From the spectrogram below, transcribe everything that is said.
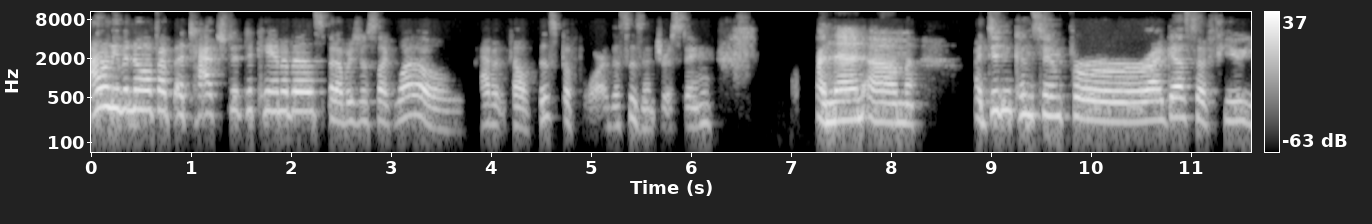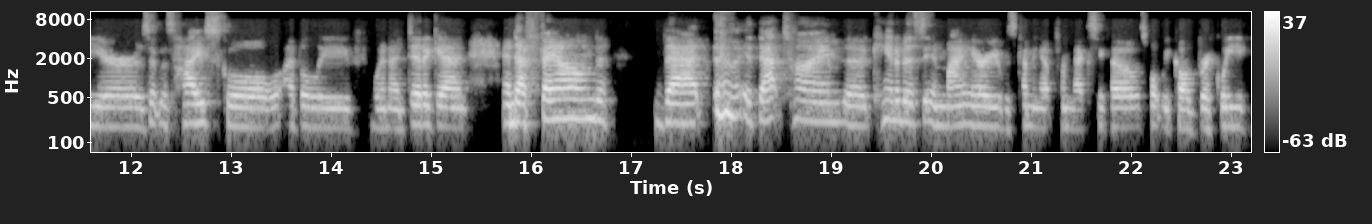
I don't even know if I've attached it to cannabis, but I was just like, whoa, I haven't felt this before. This is interesting. And then um, I didn't consume for, I guess, a few years. It was high school, I believe, when I did again. And I found that at that time, the cannabis in my area was coming up from Mexico. It's what we call brickweed.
